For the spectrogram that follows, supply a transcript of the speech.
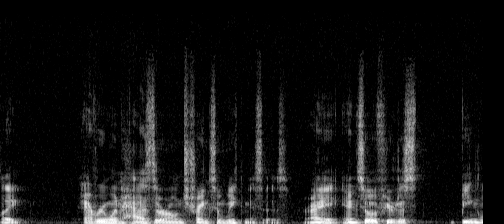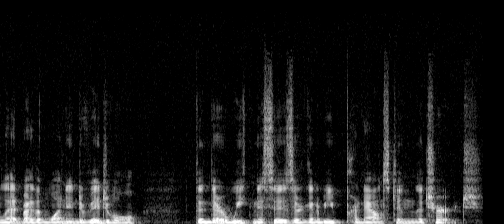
like everyone has their own strengths and weaknesses, right? And so if you're just being led by the one individual, then their weaknesses are going to be pronounced in the church.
